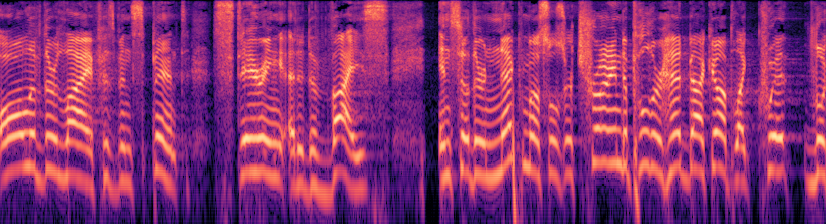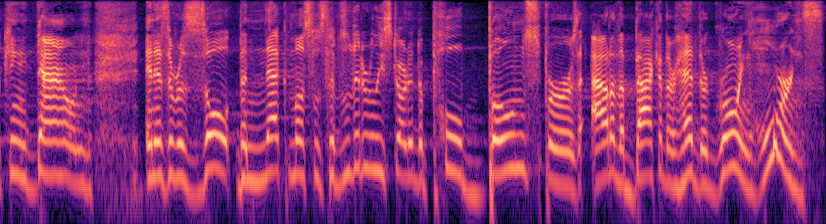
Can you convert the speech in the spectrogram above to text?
all of their life has been spent staring at a device. And so their neck muscles are trying to pull their head back up, like quit looking down. And as a result, the neck muscles have literally started to pull bone spurs out of the back of their head. They're growing horns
